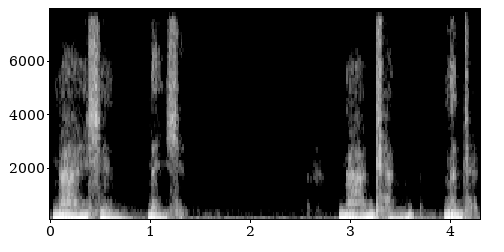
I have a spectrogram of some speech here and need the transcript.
难行能行，难成能成。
